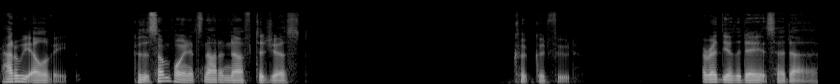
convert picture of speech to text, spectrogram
how do we elevate? Because at some point, it's not enough to just cook good food. I read the other day it said, uh,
